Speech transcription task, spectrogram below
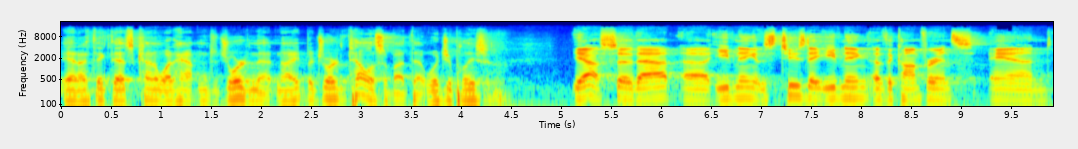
And I think that's kind of what happened to Jordan that night. But Jordan, tell us about that, would you please? Yeah, so that uh, evening, it was Tuesday evening of the conference, and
